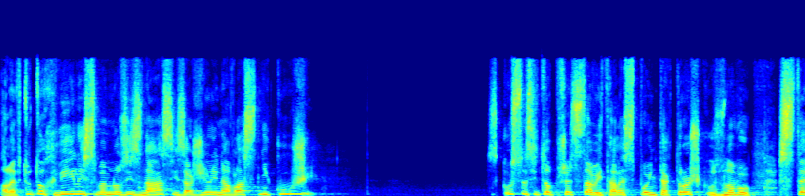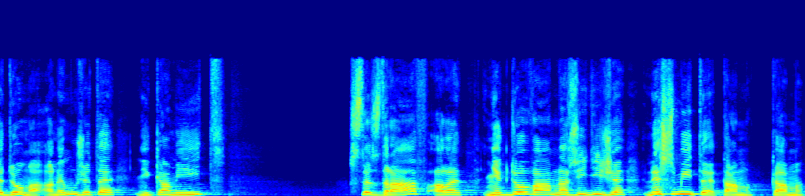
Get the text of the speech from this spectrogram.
Ale v tuto chvíli jsme mnozí z nás si zažili na vlastní kůži. Zkuste si to představit, alespoň tak trošku. Znovu jste doma a nemůžete nikam jít. Jste zdrav, ale někdo vám nařídí, že nesmíte tam, kam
